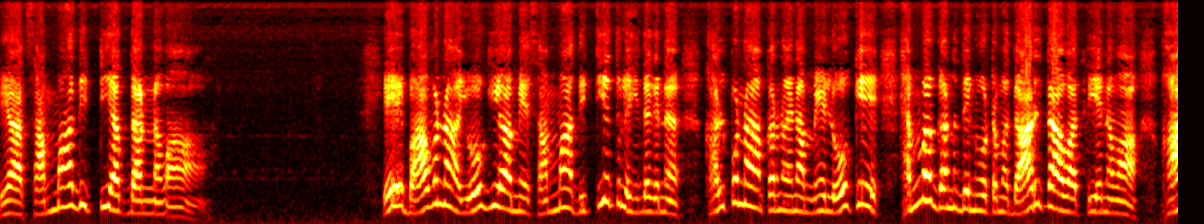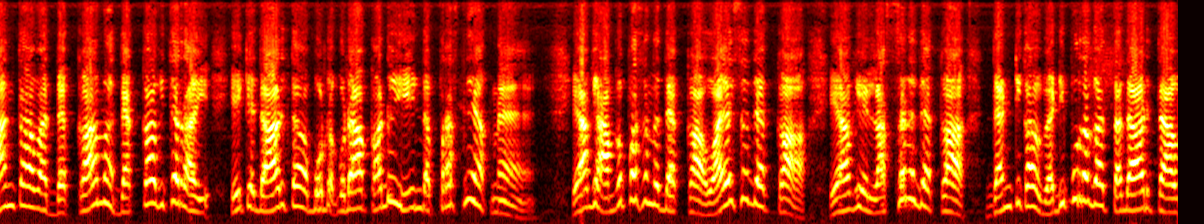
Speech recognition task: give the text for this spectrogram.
එයා සම්මාදිට්ඨියක් දන්නවා. ඒ භාවනා යෝගියා මේ සම්මා දිට්ඨිය තුල හිඳගෙන කල්පනා කරනවා නම් මේ ලෝකේ හැම ගනුදෙනුවටම ධාරිතාවක් තියෙනවා. කාන්තාවක් දැක්කාම දැක්කා විතරයි. ඒකේ ධාරිතාව ගොඩාක් අඩුයි. ඉන්න ප්‍රශ්නයක් නැහැ. එයාගේ අඟපසඟ දැක්කා, වයස දැක්කා, එයාගේ ලස්සන දැක්කා. දැන් ටිකක් වැඩිපුර ගත්ත ධාරිතාව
